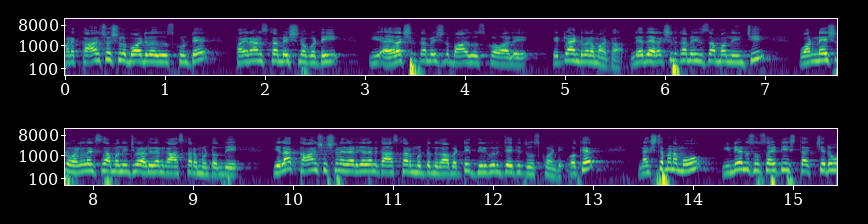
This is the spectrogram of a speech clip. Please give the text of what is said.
మన కాన్స్టిట్యూషనల్ బాడీలో చూసుకుంటే ఫైనాన్స్ కమిషన్ ఒకటి ఈ ఎలక్షన్ కమిషన్ బాగా చూసుకోవాలి. ఇట్లాంటివి అనమాట లేదా ఎలక్షన్ కమిషన్కి సంబంధించి వన్ నేషన్ వన్ ఎలక్షన్ సంబంధించి అడిగేదానికి ఆస్కారం ఉంటుంది. ఇలా కాన్స్టిట్యూషన్ అనేది అడిగేదానికి ఆస్కారం ఉంటుంది కాబట్టి దీని గురించి అయితే చూసుకోండి. ఓకే? నెక్స్ట్ మనము Indian society structure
